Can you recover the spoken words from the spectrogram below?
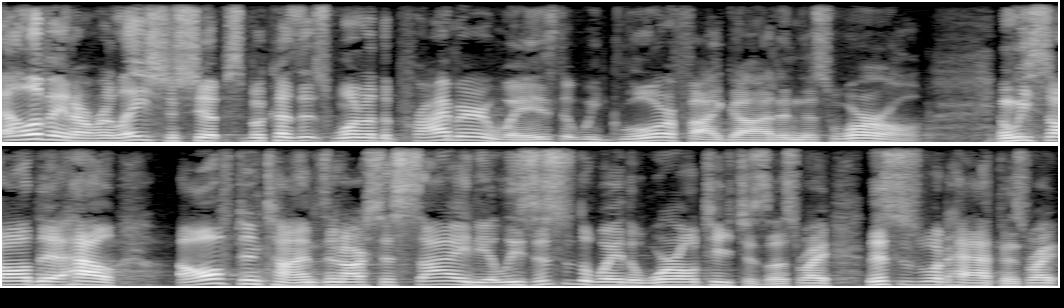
elevate our relationships because it's one of the primary ways that we glorify God in this world. And we saw that how oftentimes in our society, at least this is the way the world teaches us, right? This is what happens, right?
